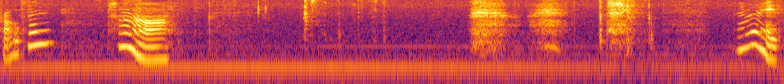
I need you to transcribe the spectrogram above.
Proven? Huh. nice. Nice.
